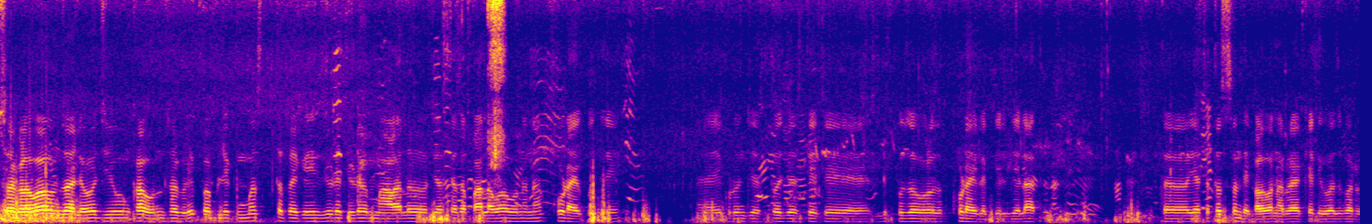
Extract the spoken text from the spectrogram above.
सगळं वाहून झाल्यावर जेवून खाऊन सगळी पब्लिक मस्तपैकी जिडं तिडं माळालं जास्त्याचा पाला वाहून ना खोडाय कुदले इकडून जास्त त्याचे डिपूजवळ खोडायला बिल गेला तर याच्यातच संध्याकाळ होणार आहे अख्ख्या दिवसभर.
